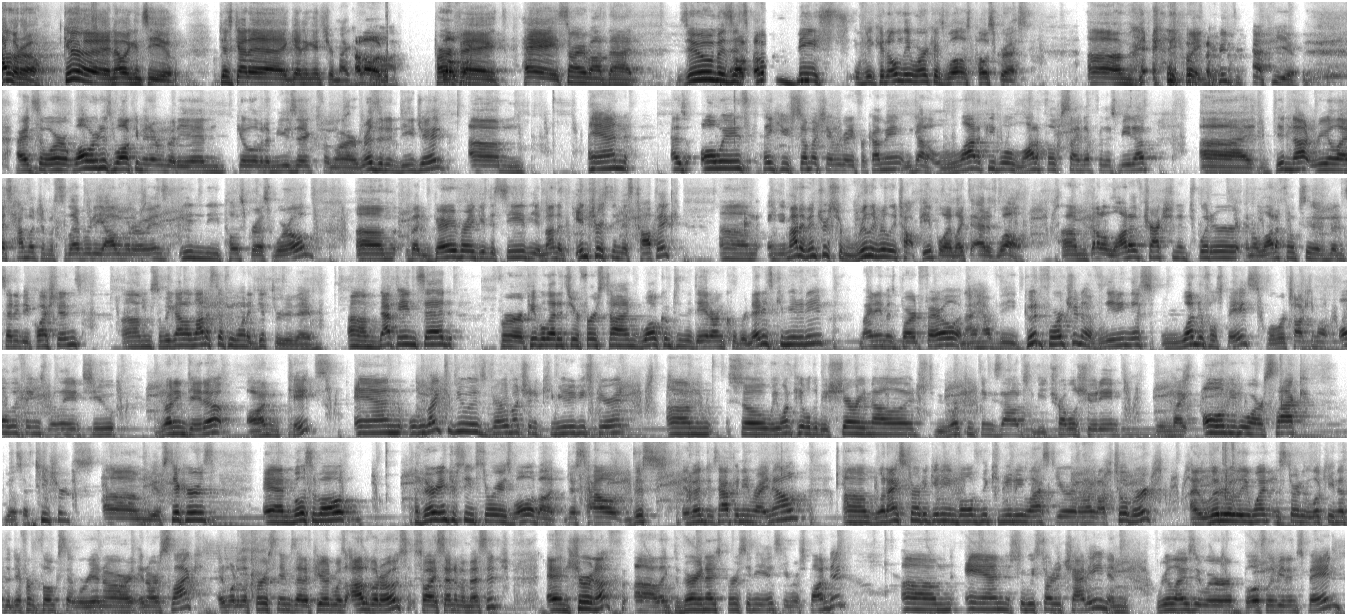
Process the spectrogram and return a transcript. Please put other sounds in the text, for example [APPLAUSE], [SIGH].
Alvaro, good. Now we can see you. Just gotta get against your microphone. Hello. Perfect. Hey, sorry about that. Zoom is its own beast. If we could only work as well as Postgres. Um, [LAUGHS] anyway, great to have you. All right, so we're while we're just welcoming everybody in, get a little bit of music from our resident DJ. Um, and as always, thank you so much everybody for coming. We got a lot of people, a lot of folks signed up for this meetup. Uh, did not realize how much of a celebrity Alvaro is in the Postgres world, um, but very, very good to see the amount of interest in this topic. Um, and the amount of interest from really, really top people, I'd like to add as well. Um, got a lot of traction in Twitter, and a lot of folks have been sending me questions. Um, so we got a lot of stuff we want to get through today. Um, that being said, for people that it's your first time, welcome to the Data on Kubernetes community. My name is Bart Farrell, and I have the good fortune of leading this wonderful space where we're talking about all the things related to running data on K8s. And what we like to do is very much in a community spirit. Um, so we want people to be sharing knowledge, to be working things out, to be troubleshooting. We invite all of you to our Slack. We also have t-shirts, um, we have stickers, and most of all, a very interesting story as well about just how this event is happening right now. Um, when I started getting involved in the community last year in October, I literally went and started looking at the different folks that were in our in our Slack, and one of the first names that appeared was Alvaro's. So I sent him a message, and sure enough, uh, like the very nice person he is, he responded. Um, and so we started chatting and realized that we are both living in Spain.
